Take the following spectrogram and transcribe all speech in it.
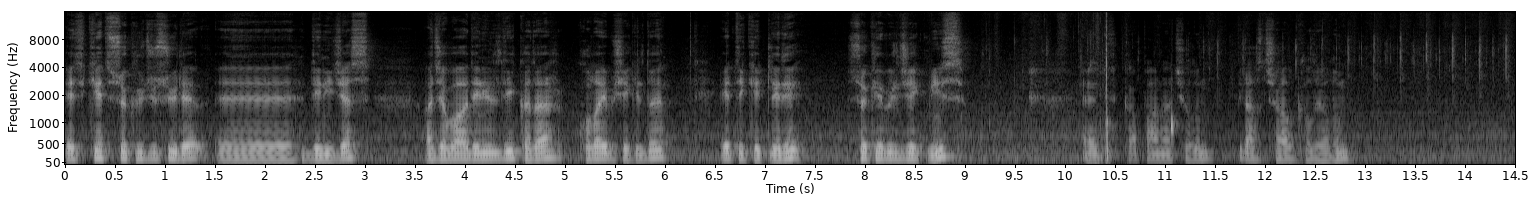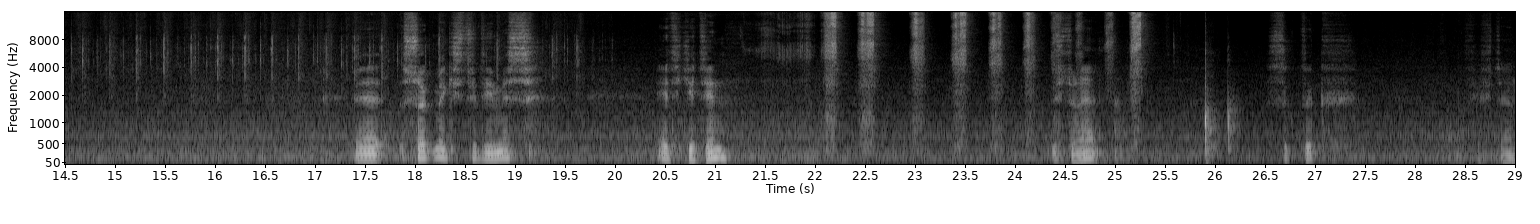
etiket sökücüsüyle e, deneyeceğiz. Acaba denildiği kadar kolay bir şekilde etiketleri sökebilecek miyiz? Evet, kapağını açalım. Biraz çalkalayalım. Ee, sökmek istediğimiz etiketin üstüne sıktık. Hafiften.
